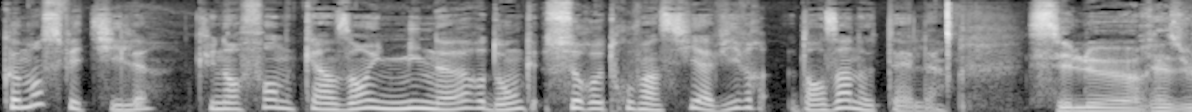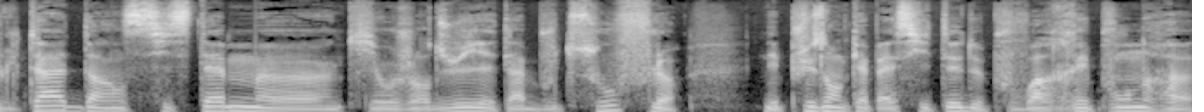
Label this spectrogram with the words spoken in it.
Comment se fait-il qu'une enfant de 15 ans, une mineure donc, se retrouve ainsi à vivre dans un hôtel. C'est le résultat d'un système euh, qui aujourd'hui est à bout de souffle, n'est plus en capacité de pouvoir répondre euh,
